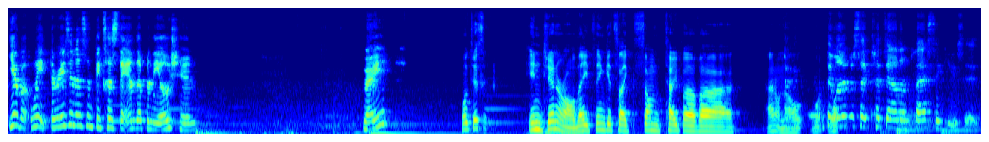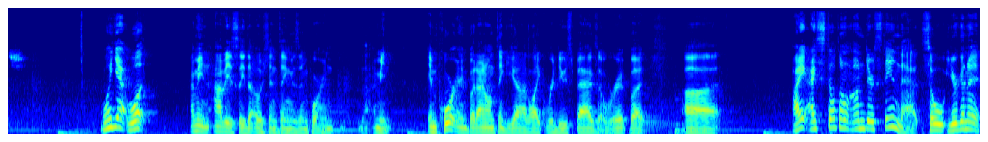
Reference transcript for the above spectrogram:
Yeah, but wait, the reason isn't because they end up in the ocean. Right? Well, just in general, they think it's like some type of uh, I don't know. What, They what- want to just like cut down on plastic usage. Well, yeah. Well, I mean, obviously the ocean thing is important. I mean, important, but I don't think you gotta like reduce bags over it. But uh, I I still don't understand that. So you're gonna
